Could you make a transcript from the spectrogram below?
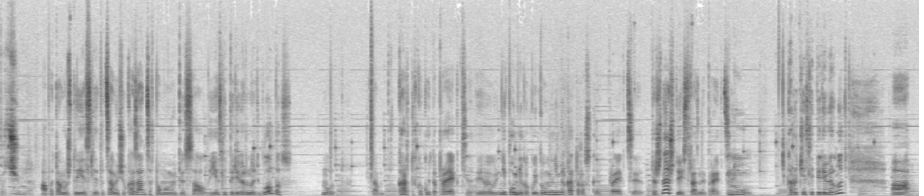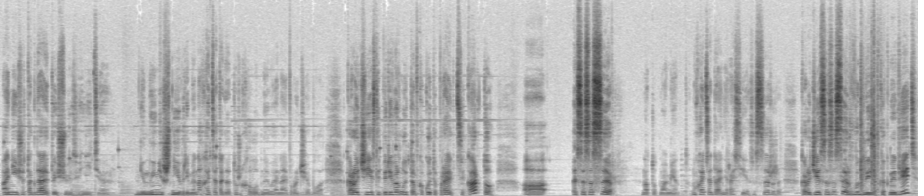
Почему? А потому что если этот сам еще Казанцев, по-моему, писал, если перевернуть глобус, ну вот, там, карту в какой-то проекте, э, не помню какой, по-моему, не меркаторовская проекция. Ты же знаешь, что есть разные проекции? Ну, Короче, если перевернуть, а, они еще тогда, это еще, извините, не нынешние времена, хотя тогда тоже холодная война и прочее было. Короче, если перевернуть там в какой-то проекции карту, а, СССР на тот момент, ну хотя да, не Россия, СССР же. Короче, СССР выглядит как медведь,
